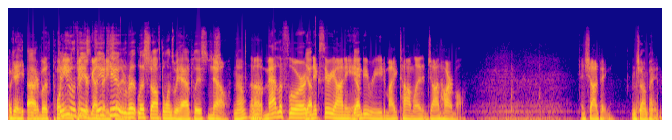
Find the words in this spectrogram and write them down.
Okay, uh, They're both can pointing you, finger please, guns can you, at each can you other. list off the ones we have, please? No. No. Uh, Matt Lafleur, Yep. Nick Sirianni, Yep. Andy Reid, Mike Tomlin, John Harbaugh, and Sean Payton. and Sean Payne.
